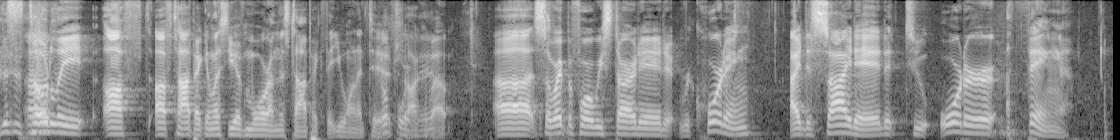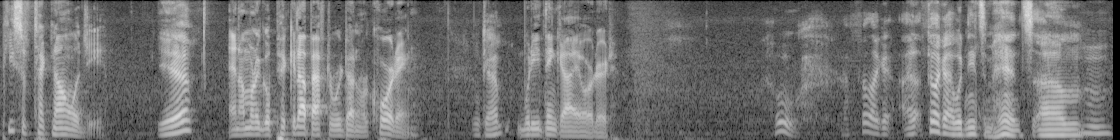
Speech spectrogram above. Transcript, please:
this is totally off off topic, unless you have more on this topic that you wanted to Go for it, talk about. Uh, so right before we started recording, I decided to order a thing, a piece of technology, Yeah. and I'm gonna go pick it up after we're done recording. Okay. What do you think I ordered? Ooh, I feel like I, I feel like I would need some hints. Um,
